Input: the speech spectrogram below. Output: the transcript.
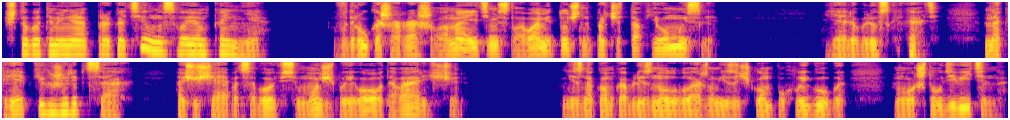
чтобы ты меня прокатил на своем коне», Вдруг ошарашила она этими словами, точно прочитав его мысли. «Я люблю скакать на крепких жеребцах, ощущая под собой всю мощь боевого товарища». Незнакомка облизнула влажным язычком пухлые губы. Но вот что удивительно.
